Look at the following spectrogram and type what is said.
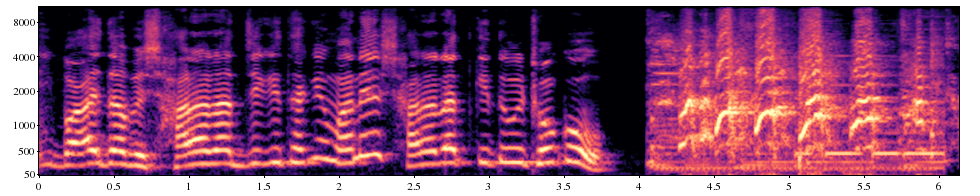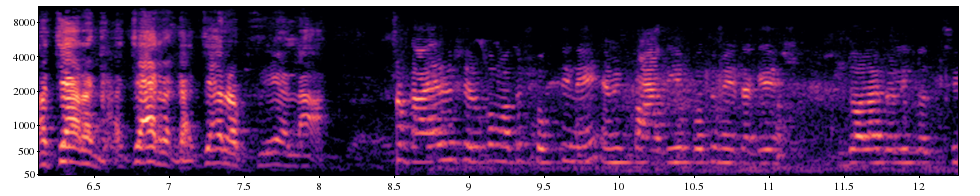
এই বাই দাবে সারা রাত জেগে থাকে মানে সারা রাত কি তুমি ঠোকো? ঘাচারা ঘাচারা ঘাচারা ফেলা গায়ের সেরকম অত শক্তি নেই আমি পা দিয়ে প্রথমে এটাকে ডলাডলি করছি।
